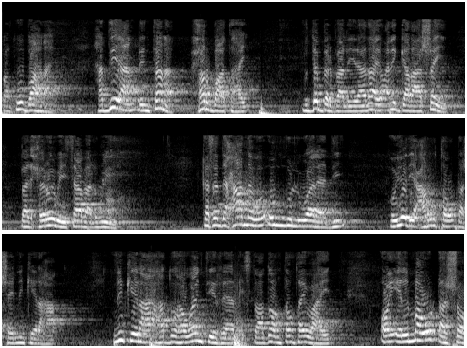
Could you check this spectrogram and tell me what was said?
waan kuu baahnahay. Haddii aan dhintana xor baa tahay. Mudabber baa la yidhahdaayo anig gadaashay baad xoroobaysaa baa lagu yidhi. Ka saddexaadna wa ummulwaladi hooyadii carruurta u dhashay ninkii lahaa. Ninkii lahaa hadduu haweentii reeraysto addoonta untay u ahayd oo ilmo u dhasho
